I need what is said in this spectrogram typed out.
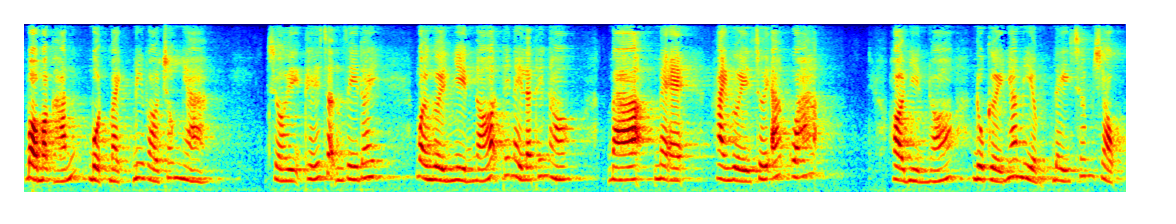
bỏ mặc hắn một mạch đi vào trong nhà. Trời, thế trận gì đây? Mọi người nhìn nó thế này là thế nào? Bà, mẹ, hai người chơi ác quá. Họ nhìn nó, nụ cười nham hiểm đầy châm chọc.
